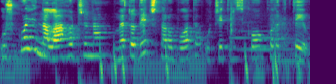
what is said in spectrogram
У школі налагоджена методична робота учительського колективу.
